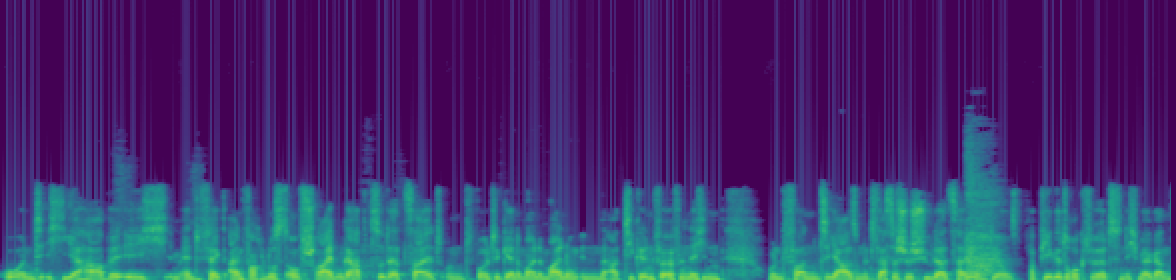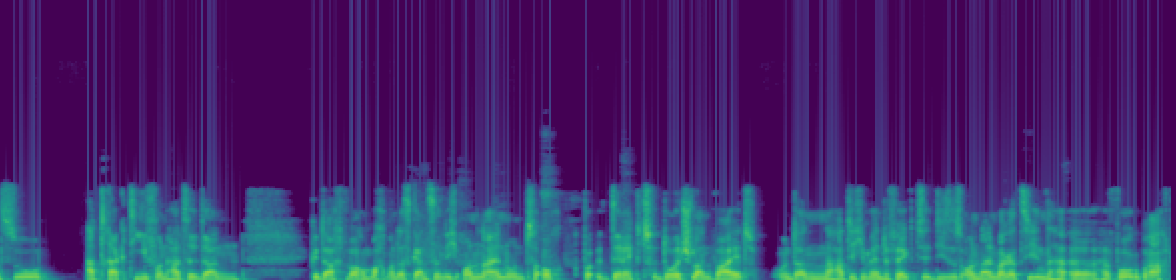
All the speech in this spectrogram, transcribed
Und hier habe ich im Endeffekt einfach Lust auf Schreiben gehabt zu der Zeit und wollte gerne meine Meinung in Artikeln veröffentlichen und fand ja so eine klassische Schülerzeitung, die aus Papier gedruckt wird, nicht mehr ganz so attraktiv und hatte dann gedacht, warum macht man das Ganze nicht online und auch direkt deutschlandweit? Und dann hatte ich im Endeffekt dieses Online-Magazin äh, hervorgebracht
